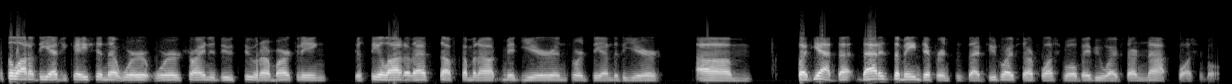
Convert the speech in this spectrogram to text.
It's a lot of the education that we're we're trying to do too in our marketing. You'll see a lot of that stuff coming out mid-year and towards the end of the year. Um, but yeah, that that is the main difference is that dude wipes are flushable, baby wipes are not flushable.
